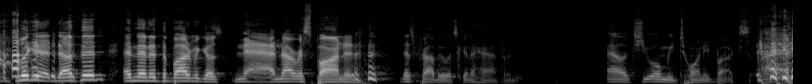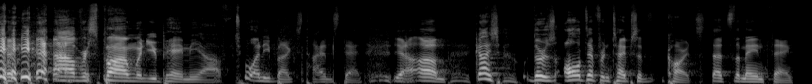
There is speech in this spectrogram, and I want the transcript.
looking at nothing, and then at the bottom he goes, nah, I'm not responding. That's probably what's gonna happen. Alex, you owe me twenty bucks. I, I'll respond when you pay me off. 20 bucks times 10. Yeah. Um, guys, there's all different types of cards. That's the main thing.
